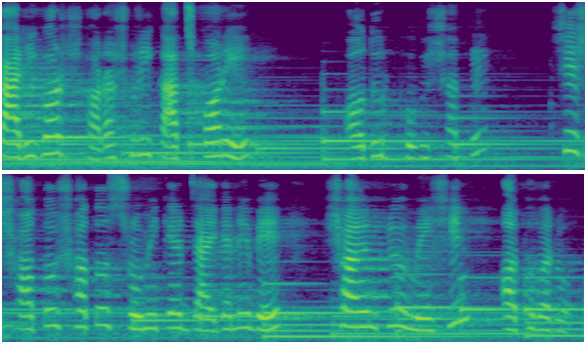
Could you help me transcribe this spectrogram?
কারিগর সরাসরি কাজ করে অদূর ভবিষ্যতে সে শত শত শ্রমিকের জায়গা নেবে স্বয়ংক্রিয় মেশিন অথবা রোবট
